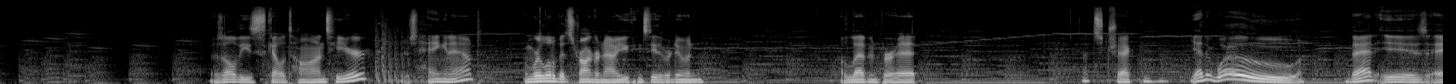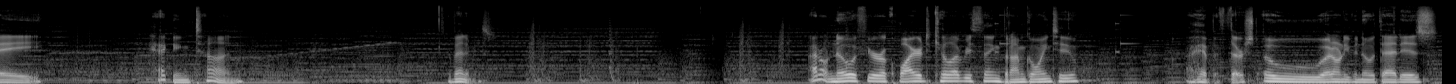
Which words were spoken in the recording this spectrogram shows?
There's all these skeletons here, just hanging out. And we're a little bit stronger now. You can see that we're doing 11 per hit. Let's check. Yeah, the, whoa! That is a hecking ton of enemies. I don't know if you're required to kill everything, but I'm going to. I have a thirst. Oh, I don't even know what that is.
